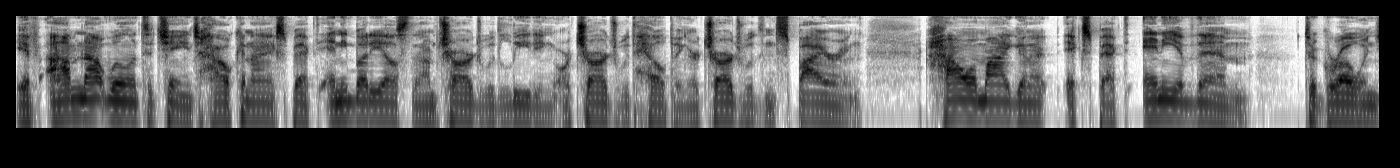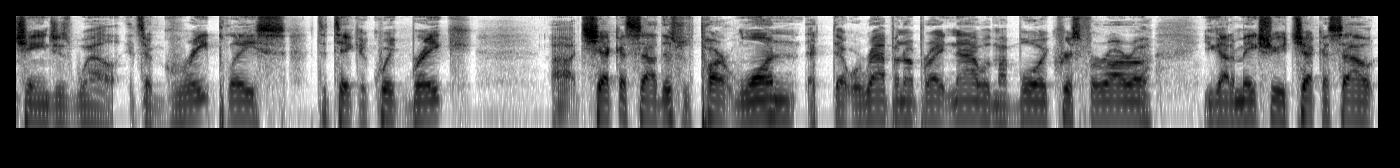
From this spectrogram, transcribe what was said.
if I'm not willing to change, how can I expect anybody else that I'm charged with leading or charged with helping or charged with inspiring? How am I going to expect any of them to grow and change as well? It's a great place to take a quick break. Uh, check us out. This was part one that, that we're wrapping up right now with my boy Chris Ferrara. You got to make sure you check us out.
